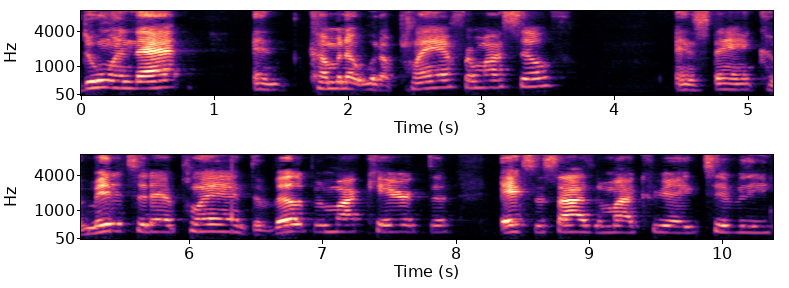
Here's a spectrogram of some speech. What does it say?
doing that and coming up with a plan for myself and staying committed to that plan, developing my character, exercising my creativity,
